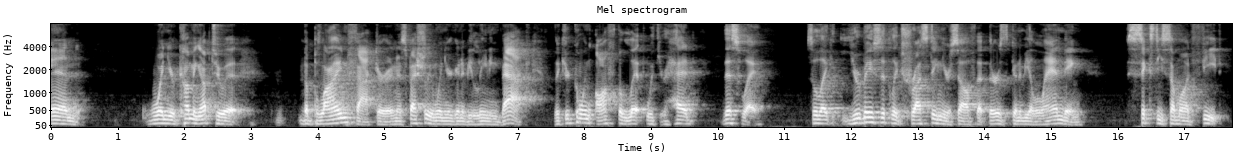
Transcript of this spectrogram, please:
And when you're coming up to it, the blind factor, and especially when you're going to be leaning back, like you're going off the lip with your head this way. So, like, you're basically trusting yourself that there's going to be a landing 60 some odd feet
